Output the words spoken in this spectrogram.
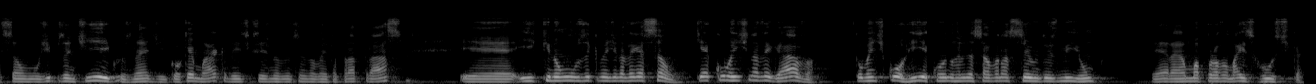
São jipes antigos, né, de qualquer marca, desde que seja 1990 para trás, é, e que não usa equipamento de navegação, que é como a gente navegava, como a gente corria quando o Rally da Selva nasceu em 2001. Era uma prova mais rústica.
